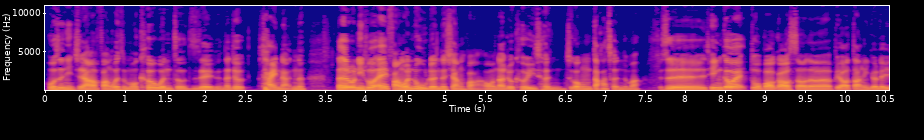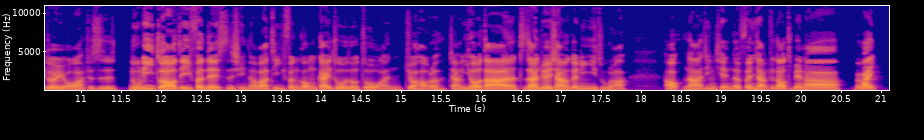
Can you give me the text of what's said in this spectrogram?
或者是你想要访问什么柯文哲之类的，那就太难了。但是如果你说，哎，访问路人的想法，哦，那就可以成这种达成的嘛。就是提醒各位做报告的时候呢，不要当一个雷队友啊，就是努力做好自己分内的事情，然后把自己分工该做的都做完就好了。这样以后大家自然就会想要跟你一组啦。好，那今天的分享就到这边啦，拜拜。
